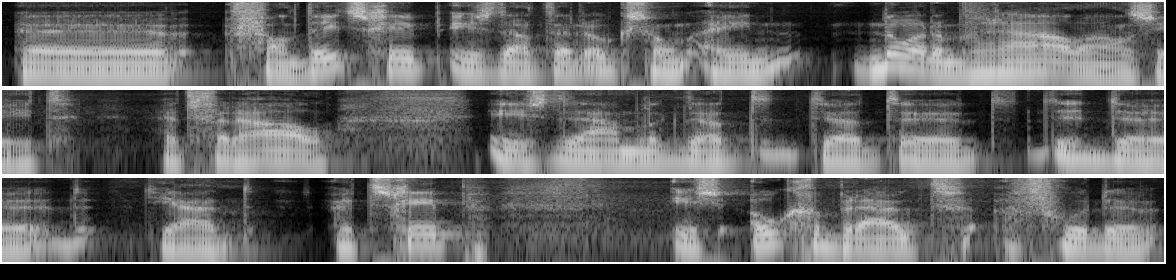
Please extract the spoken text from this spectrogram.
eh, van dit schip is dat er ook zo'n enorm verhaal aan zit. Het verhaal is namelijk dat, dat eh, de, de, de- ja, het schip is ook gebruikt voor de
